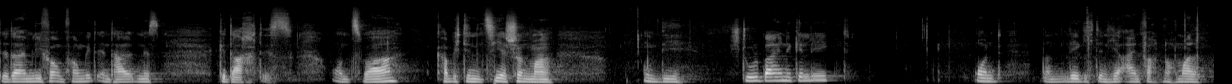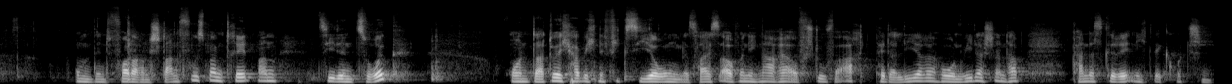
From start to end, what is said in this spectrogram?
der da im Lieferumfang mit enthalten ist, gedacht ist. Und zwar habe ich den jetzt hier schon mal um die Stuhlbeine gelegt und dann lege ich den hier einfach nochmal um den vorderen Standfuß beim Tretmann, ziehe den zurück und dadurch habe ich eine Fixierung. Das heißt, auch wenn ich nachher auf Stufe 8 pedaliere, hohen Widerstand habe, kann das Gerät nicht wegrutschen.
